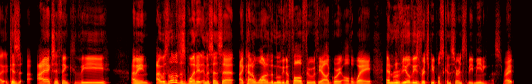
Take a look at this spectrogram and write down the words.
Uh, because I actually think the, I mean, I was a little disappointed in the sense that I kind of wanted the movie to follow through with the allegory all the way and mm-hmm. reveal these rich people's concerns to be meaningless, right?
